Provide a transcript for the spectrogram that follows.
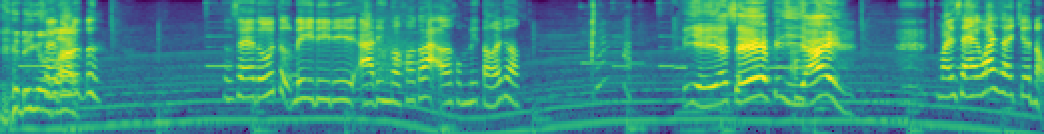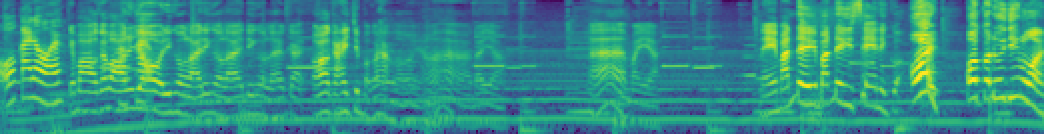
đi ngược xe lại. tự xe túi tự đi đi đi. À đi ngược thôi các bạn ơi không đi tới được. Cái gì vậy sim cái gì vậy? May xe quá xe chưa nổ cái rồi. Cái bo cái bo nó vô rồi đi ngược lại đi ngược lại đi ngược lại cái ờ cái hai chim mà có thằng rồi. À đây à. À mày à. Này bắn đi bắn đi xe này của ôi! Ôi có đứa giết luôn rồi.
